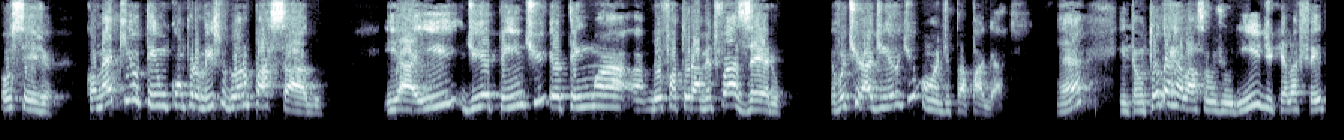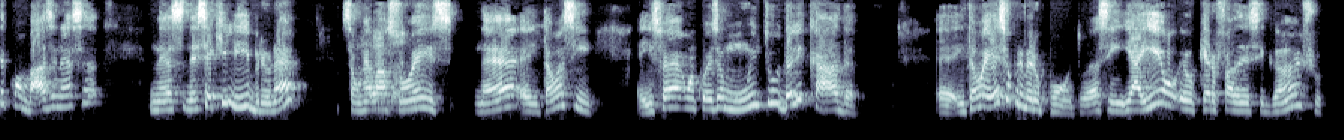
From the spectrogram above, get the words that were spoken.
Ou seja, como é que eu tenho um compromisso do ano passado e aí, de repente, eu tenho uma. Meu faturamento foi a zero. Eu vou tirar dinheiro de onde para pagar? Né? Então, toda a relação jurídica ela é feita com base nessa, nessa, nesse equilíbrio, né? São relações, né? Então, assim, isso é uma coisa muito delicada. É, então, esse é o primeiro ponto. Assim, e aí eu, eu quero fazer esse gancho,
